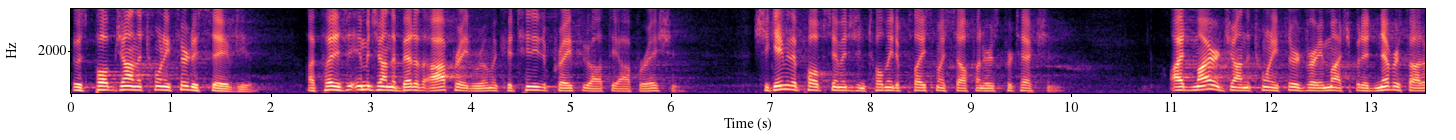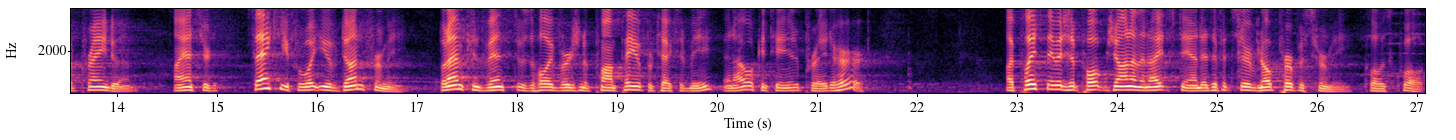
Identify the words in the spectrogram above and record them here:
it was Pope John the 23rd who saved you. I played his image on the bed of the operating room and continued to pray throughout the operation. She gave me the Pope's image and told me to place myself under his protection. I admired John the 23rd very much, but had never thought of praying to him. I answered, Thank you for what you have done for me. But I am convinced it was the Holy Virgin of Pompeii who protected me, and I will continue to pray to her. I placed the image of Pope John on the nightstand as if it served no purpose for me. Close quote.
